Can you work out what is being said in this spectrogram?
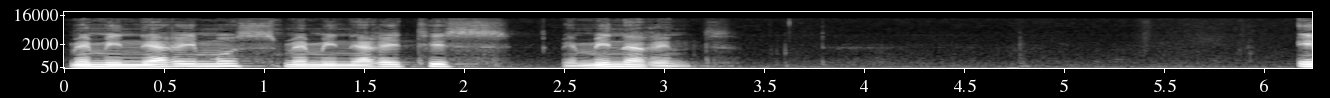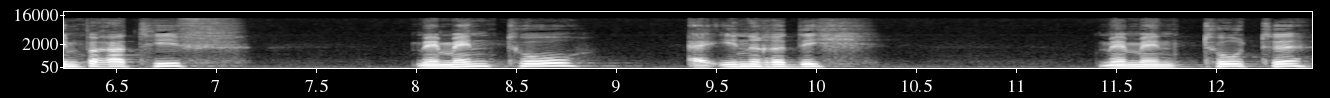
Meminerimus, Memineritis, Meminerint. Imperativ Memento, erinnere dich, Mementote,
